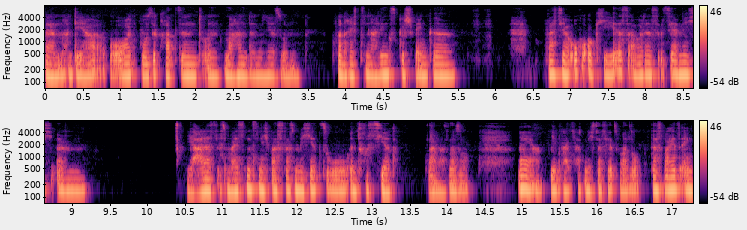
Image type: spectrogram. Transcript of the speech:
ähm, an der Ort, wo sie gerade sind und machen dann hier so ein von rechts nach links Geschwenke, was ja auch okay ist, aber das ist ja nicht, ähm, ja, das ist meistens nicht was, was mich jetzt so interessiert, sagen wir es mal so. Naja, jedenfalls hat mich das jetzt mal so. Das war jetzt ein,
